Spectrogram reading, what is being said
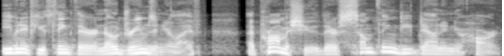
Even if you think there are no dreams in your life, I promise you there's something deep down in your heart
